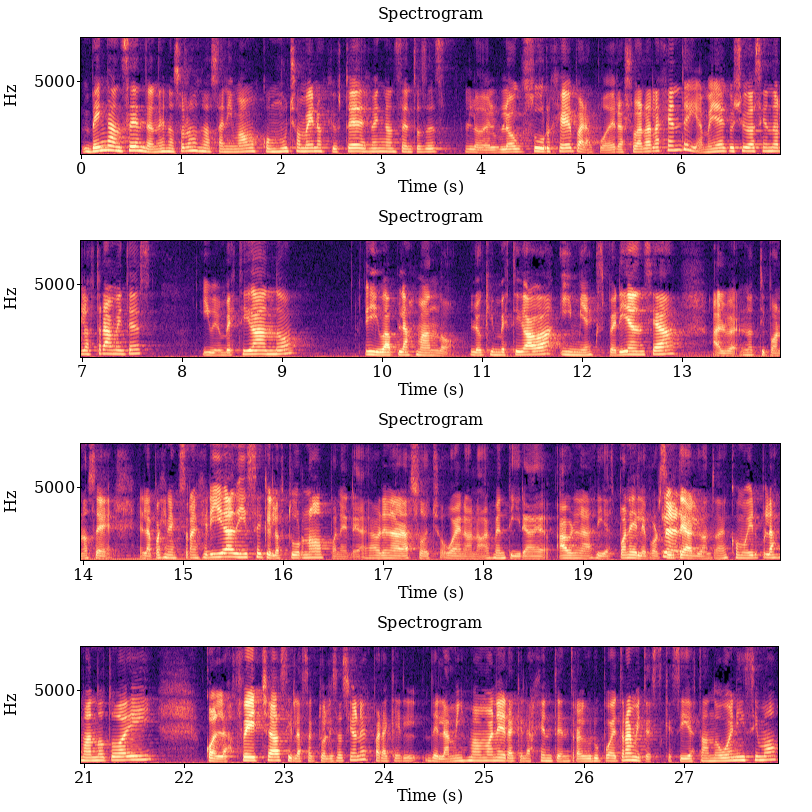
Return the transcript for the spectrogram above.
vénganse, ¿entendés? Nosotros nos animamos con mucho menos que ustedes, vénganse, entonces lo del blog surge para poder ayudar a la gente y a medida que yo iba haciendo los trámites, iba investigando e iba plasmando lo que investigaba y mi experiencia, al ver, no, tipo, no sé, en la página extranjería dice que los turnos, ponele, abren a las 8, bueno, no, es mentira, eh, abren a las 10, ponele, por Claro. algo, entonces como ir plasmando todo ahí con las fechas y las actualizaciones para que de la misma manera que la gente entra al grupo de trámites, que sigue estando buenísimo,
